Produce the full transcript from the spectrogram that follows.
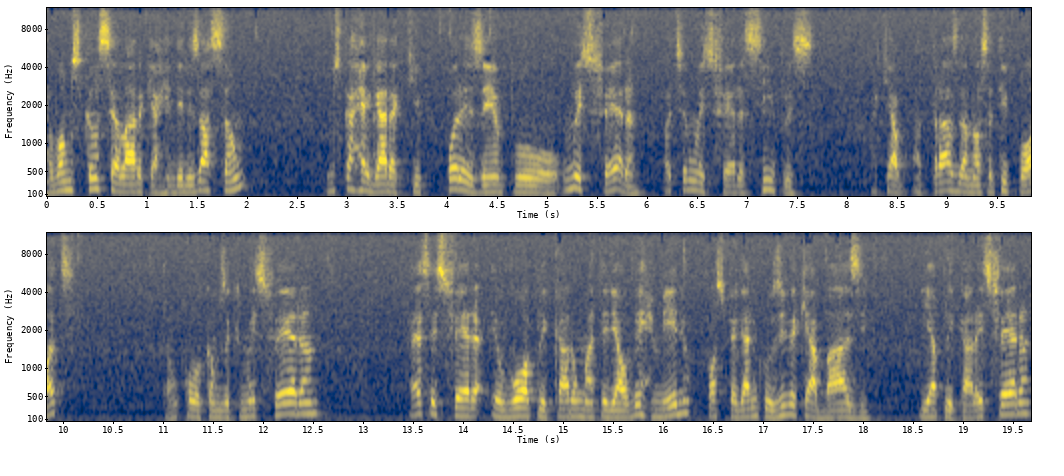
Então vamos cancelar aqui a renderização. Vamos carregar aqui, por exemplo, uma esfera. Pode ser uma esfera simples. Aqui atrás da nossa teapot. Então colocamos aqui uma esfera. Essa esfera eu vou aplicar um material vermelho. Posso pegar inclusive aqui a base e aplicar a esfera.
